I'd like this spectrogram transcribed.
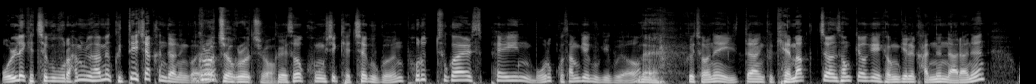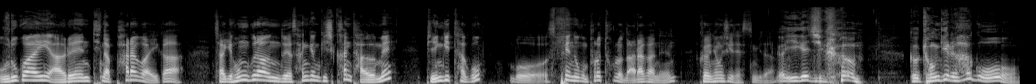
원래 개최국으로 합류하면 그때 시작한다는 거예요. 그렇죠, 그렇죠. 그래서 공식 개최국은 포르투갈, 스페인, 모로코 3개국이고요. 네. 그 전에 일단 그 개막전 성격의 경기를 갖는 나라는 우루과이, 아르헨티나, 파라과이가 자기 홈그라운드에 3경기씩 한 다음에 비행기 타고 뭐 스페인 혹은 포르투갈로 날아가는 그런 형식이 됐습니다. 그러니까 이게 지금 그 경기를 하고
